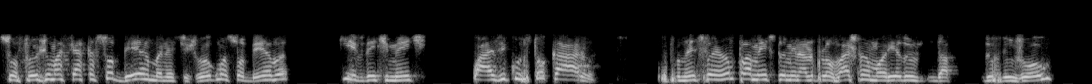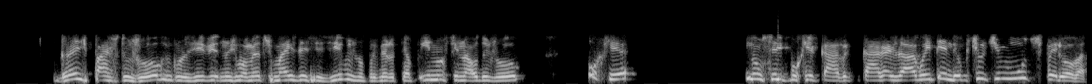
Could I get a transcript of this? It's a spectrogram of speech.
sofreu de uma certa soberba nesse jogo, uma soberba que evidentemente quase custou caro. O Fluminense foi amplamente dominado pelo Vasco na maioria do, da, do, do jogo grande parte do jogo, inclusive nos momentos mais decisivos, no primeiro tempo e no final do jogo, porque não sei por que cargas d'água entendeu que tinha um time muito superior.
